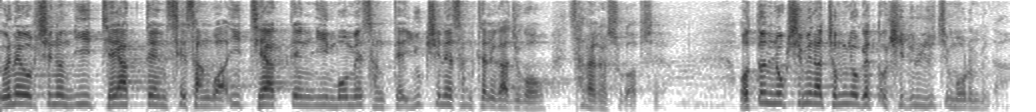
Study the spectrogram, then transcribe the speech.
은혜 없이는 이 제약된 세상과 이 제약된 이 몸의 상태, 육신의 상태를 가지고 살아갈 수가 없어요. 어떤 욕심이나 정욕에 또 휘둘릴지 모릅니다.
